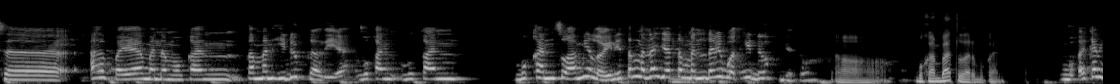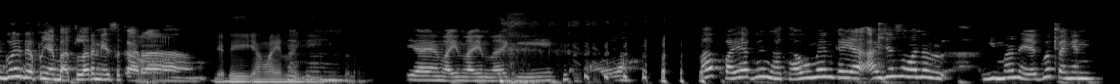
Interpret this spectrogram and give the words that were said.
to apa ya menemukan teman hidup kali ya, bukan bukan bukan suami loh, ini temen aja Hmm. temen tapi buat hidup gitu. Oh, bukan butler, bukan. Bu- Kan gue udah punya butler nih sekarang. Jadi yang lain lagi Mm-mm. gitu. Ya yang lain-lain lagi. Allah. Apa ya gue nggak tahu men kayak I just wanna gimana ya gue pengen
